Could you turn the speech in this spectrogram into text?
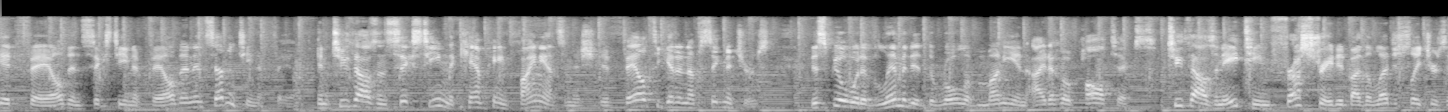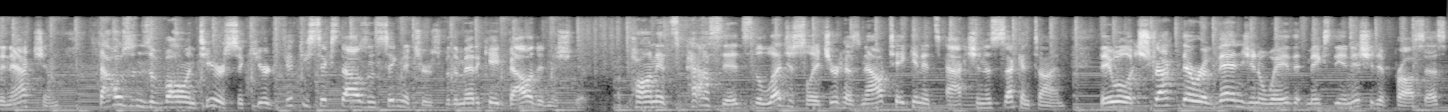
it failed. In 16, it failed. And in 17, it failed. In 2016, the Campaign Finance Initiative failed to get enough signatures. This bill would have limited the role of money in Idaho politics. 2018, frustrated by the legislature's inaction, thousands of volunteers secured 56,000 signatures for the Medicaid ballot initiative. Upon its passage, the legislature has now taken its action a second time. They will extract their revenge in a way that makes the initiative process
